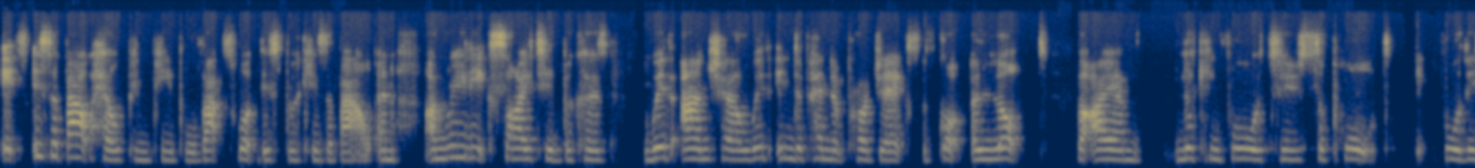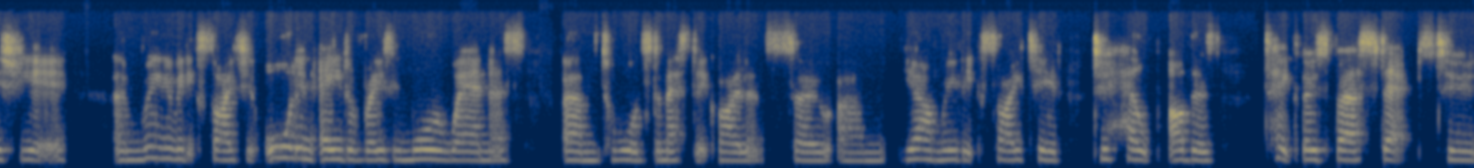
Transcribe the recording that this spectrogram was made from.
it's it's about helping people. That's what this book is about. And i'm really excited because with Aanchal with independent projects i've got a lot that i am looking forward to support for this year. I'm really really excited all in aid of raising more awareness um, towards domestic violence. So um, yeah i'm really excited to help others take those first steps to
